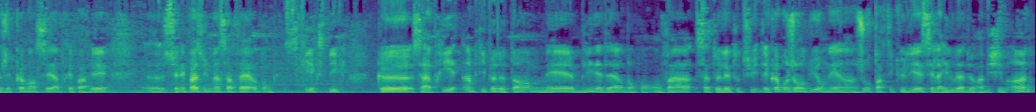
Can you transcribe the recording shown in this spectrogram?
j'ai commencé à préparer. ce n'est pas une mince affaire, donc ce qui explique que ça a pris un petit peu de temps, mais blinéder, donc on, va s'atteler tout de suite. Et comme aujourd'hui on est un jour particulier, c'est la Hiloula de Rabbi Shimon,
